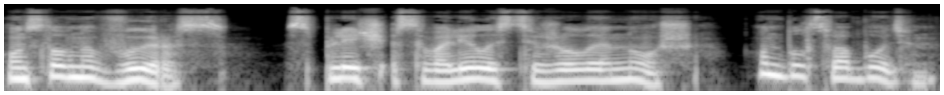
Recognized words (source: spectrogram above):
Он словно вырос, с плеч свалилась тяжелая ноша. Он был свободен.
